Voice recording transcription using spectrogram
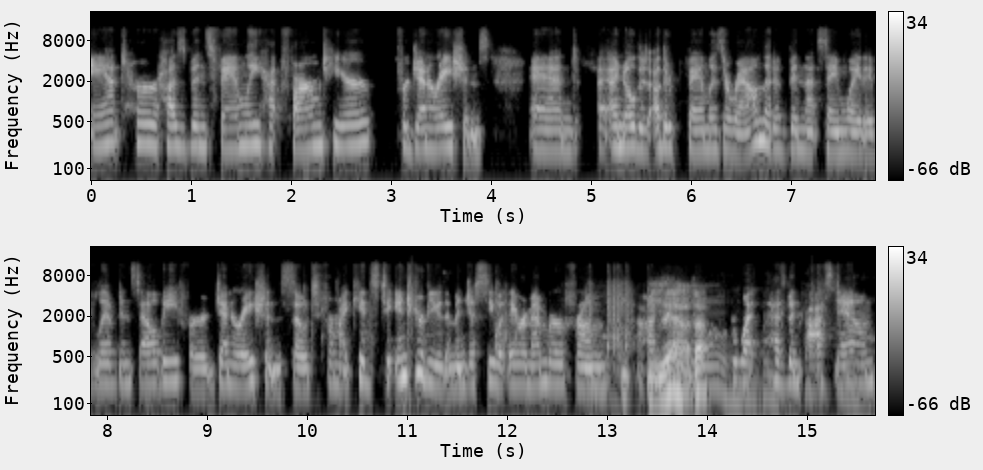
aunt, her husband's family had farmed here for generations. And I, I know there's other families around that have been that same way. They've lived in Selby for generations. So to, for my kids to interview them and just see what they remember from Yeah, that- what has been passed down.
